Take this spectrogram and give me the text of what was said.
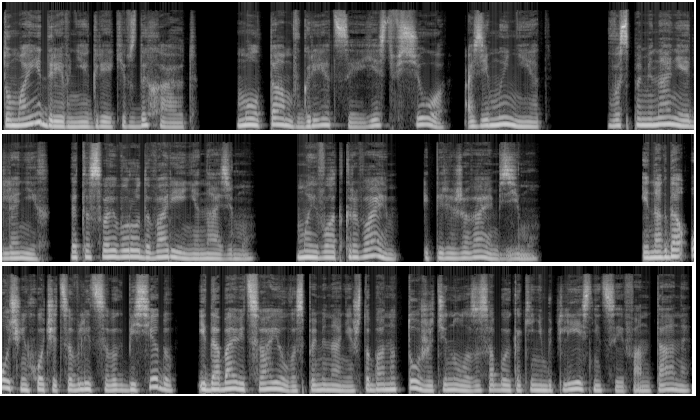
то мои древние греки вздыхают. Мол, там, в Греции, есть все, а зимы нет. Воспоминания для них — это своего рода варенье на зиму. Мы его открываем и переживаем зиму. Иногда очень хочется влиться в их беседу и добавить свое воспоминание, чтобы оно тоже тянуло за собой какие-нибудь лестницы и фонтаны.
